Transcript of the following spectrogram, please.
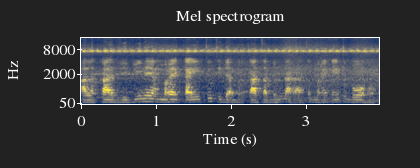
Al kadzibina yang mereka itu tidak berkata benar atau mereka itu bohong.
